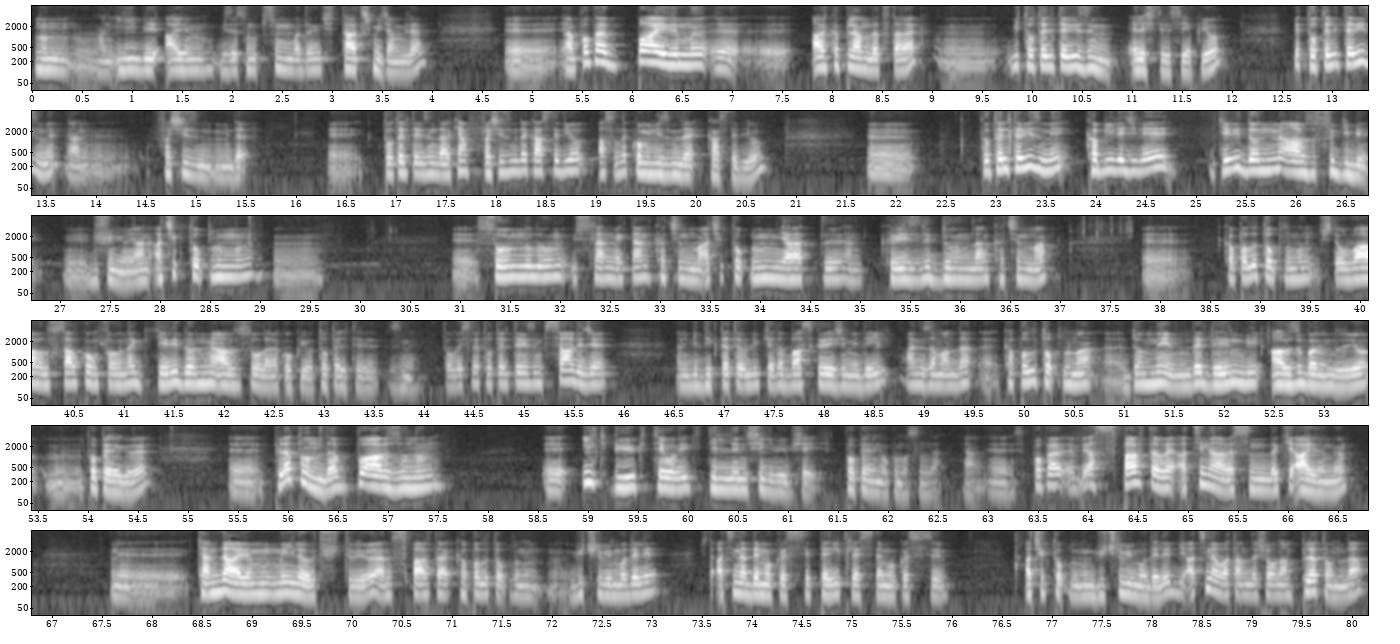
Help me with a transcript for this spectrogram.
nun hani iyi bir ayrım bize sunup sunmadığını hiç tartışmayacağım bile. Ee, yani Popper bu ayrımı e, e, arka planda tutarak e, bir totalitarizm eleştirisi yapıyor. Ve totalitarizmi yani e, faşizmi de e, totalitarizm derken faşizmi de kastediyor, aslında komünizmi de kastediyor. E, totalitarizmi kabileciliğe geri dönme arzusu gibi e, düşünüyor. Yani açık toplumun e, e, sorumluluğunu üstlenmekten kaçınma, açık toplumun yarattığı hani krizli durumdan kaçınma, kapalı toplumun işte o varoluşsal konforuna geri dönme arzusu olarak okuyor totalitarizmi. Dolayısıyla totalitarizm sadece yani bir diktatörlük ya da baskı rejimi değil, aynı zamanda e, kapalı topluma e, dönme yönünde derin bir arzu barındırıyor e, Popper'e göre. Platon da bu arzunun ilk büyük teorik dillenişi gibi bir şey Popper'in okumasında. Yani Popper biraz Sparta ve Atina arasındaki ayrımı hani kendi ayrımıyla örtüştürüyor. Yani Sparta kapalı toplumun güçlü bir modeli. İşte Atina demokrasisi, Perikles demokrasisi, açık toplumun güçlü bir modeli. Bir Atina vatandaşı olan Platon da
